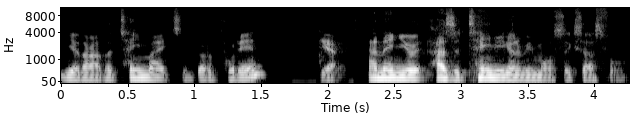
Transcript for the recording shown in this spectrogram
your, other teammates have got to put in. Yeah. And then you, as a team, you're going to be more successful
